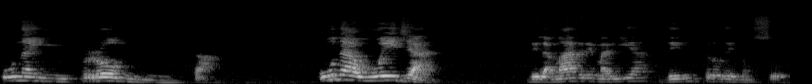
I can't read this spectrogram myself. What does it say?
una impronta, una huella de la Madre María dentro de nosotros.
